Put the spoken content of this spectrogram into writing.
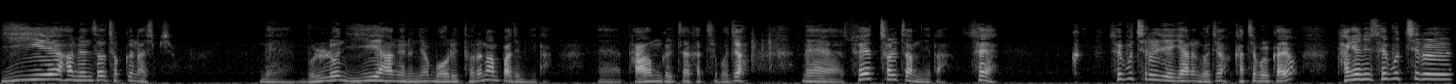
이해하면서 접근하십시오. 네, 물론 이해하면은요, 머리털은 안 빠집니다. 네, 다음 글자 같이 보죠. 네, 쇠철자입니다. 쇠. 그, 쇠붙이를 얘기하는 거죠. 같이 볼까요? 당연히 쇠붙이를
